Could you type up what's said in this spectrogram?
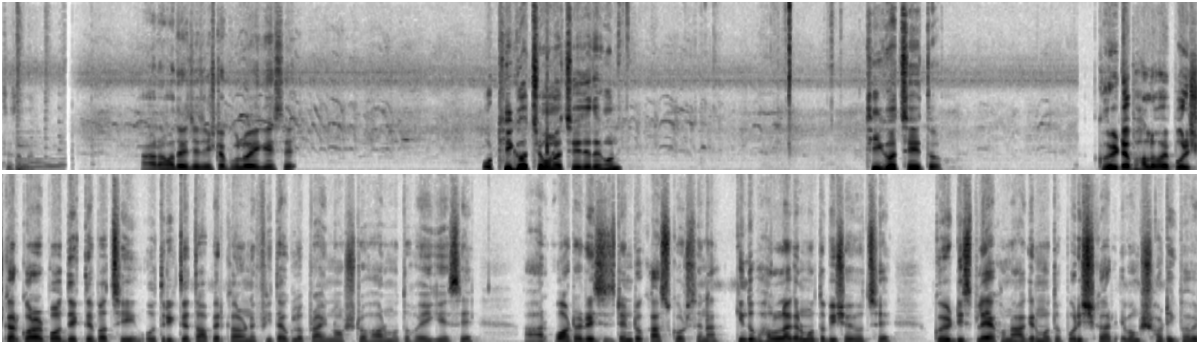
লাগতেছে না। আর আমাদের যে জিনিসটা ভুল হয়ে গিয়েছে ও ঠিক হচ্ছে মনে হচ্ছে এই যে দেখুন। ঠিক হচ্ছে এই তো। ঘড়িটা ভালোভাবে পরিষ্কার করার পর দেখতে পাচ্ছি অতিরিক্ত তাপের কারণে ফিতাগুলো প্রায় নষ্ট হওয়ার মতো হয়ে গিয়েছে। আর ওয়াটার রেসিস্ট্যান্টও কাজ করছে না কিন্তু ভালো লাগার মতো বিষয় হচ্ছে ঘড়ির ডিসপ্লে এখন আগের মতো পরিষ্কার এবং সঠিকভাবে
